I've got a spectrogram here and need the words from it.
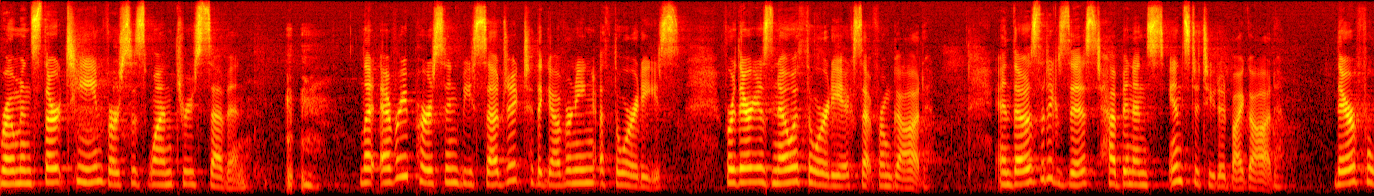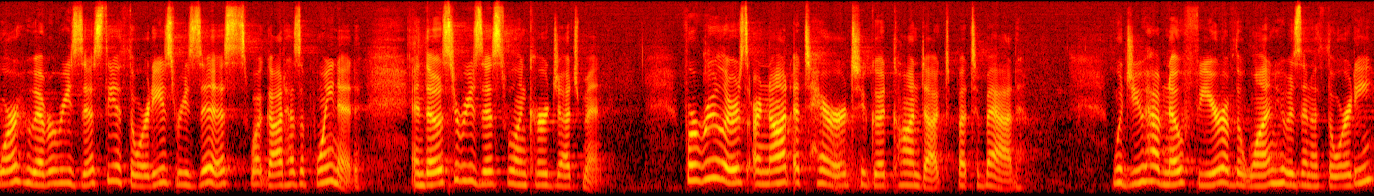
Romans 13, verses 1 through 7. Let every person be subject to the governing authorities, for there is no authority except from God, and those that exist have been instituted by God. Therefore, whoever resists the authorities resists what God has appointed, and those who resist will incur judgment. For rulers are not a terror to good conduct, but to bad. Would you have no fear of the one who is in authority?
